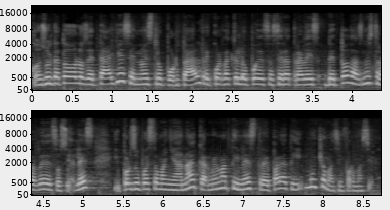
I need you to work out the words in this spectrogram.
Consulta todos los detalles en nuestro portal. Recuerda que lo puedes hacer a través de todas nuestras redes sociales. Y por supuesto mañana Carmen Martínez trae para ti mucho más información.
